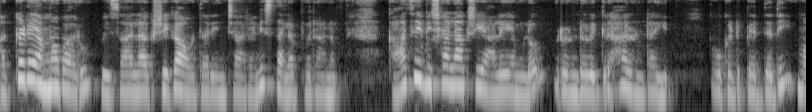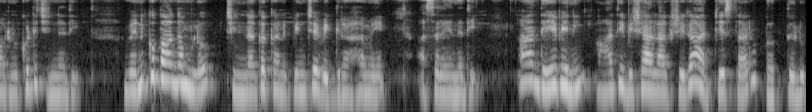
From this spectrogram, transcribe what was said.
అక్కడే అమ్మవారు విశాలాక్షిగా అవతరించారని స్థల పురాణం. కాశీ విశాలాక్షి ఆలయంలో రెండు విగ్రహాలుంటాయి. ఒకటి పెద్దది మరొకటి చిన్నది. వెనుక భాగంలో చిన్నగా కనిపించే విగ్రహమే అసలైనది. ఆ దేవిని ఆది విశాలాక్షిగా అర్చిస్తారు భక్తులు.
